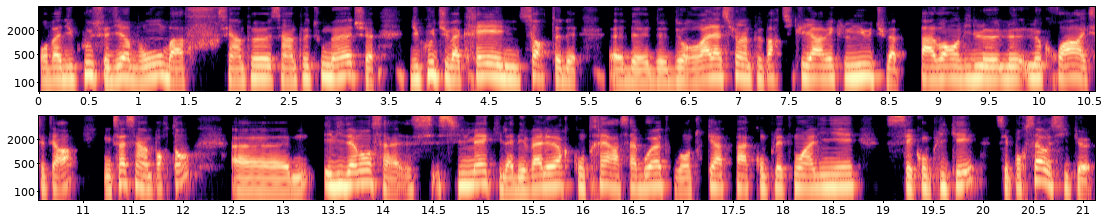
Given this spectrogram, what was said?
on va du coup se dire bon bah c'est un peu, c'est un peu too much. Du coup, tu vas créer une sorte de, de, de, de relation un peu particulière avec lui où tu vas avoir envie de le, croire, etc. Donc ça c'est important. Euh, évidemment, ça, si, le mec il a des valeurs contraires à sa boîte ou en tout cas pas complètement alignées, c'est compliqué. C'est pour ça aussi que,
